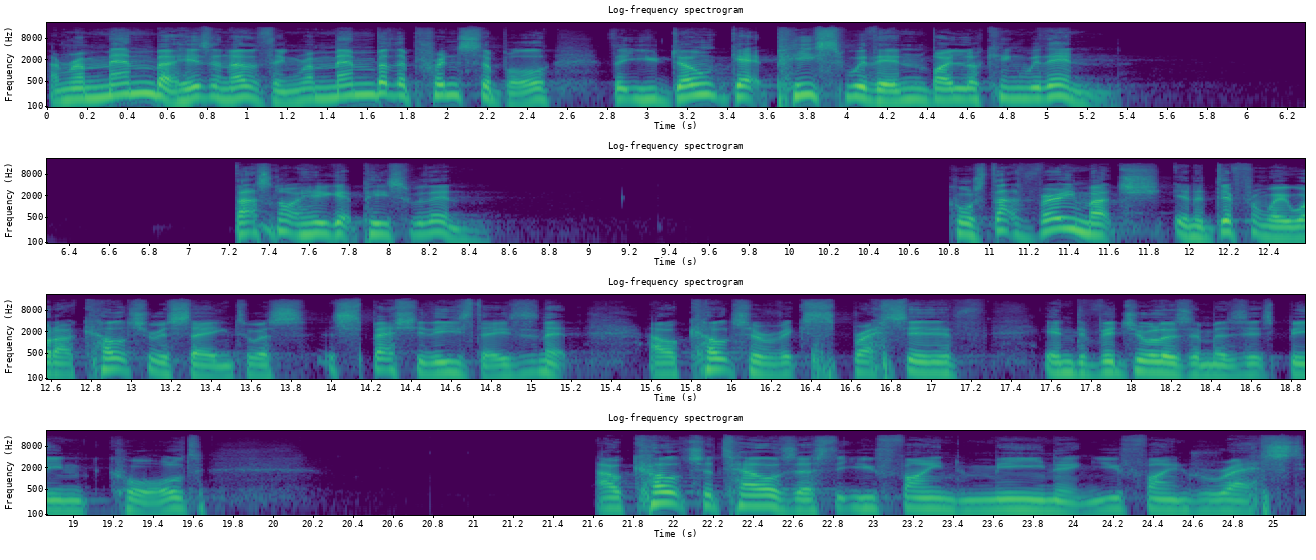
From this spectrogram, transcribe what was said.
And remember, here's another thing remember the principle that you don't get peace within by looking within. That's not how you get peace within. Course, that's very much in a different way what our culture is saying to us, especially these days, isn't it? Our culture of expressive individualism, as it's been called. Our culture tells us that you find meaning, you find rest,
